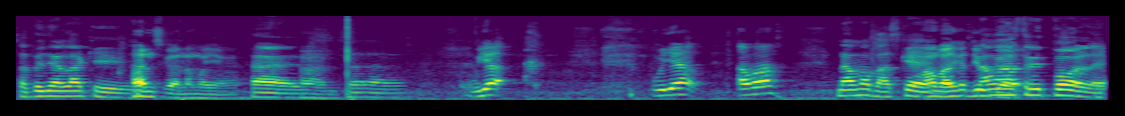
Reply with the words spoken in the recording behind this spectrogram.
satunya lagi. Hans kan namanya. Hans. Hans. Heeh. Uya, Uya apa? Nama basket. Nama basket juga. Nama streetball ya.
